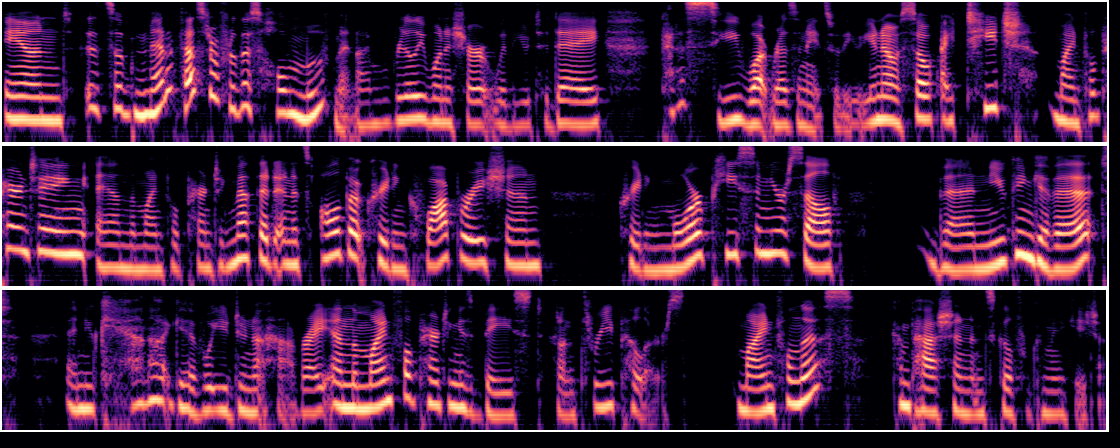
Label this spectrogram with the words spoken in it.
and it's a manifesto for this whole movement. I really want to share it with you today, kind of see what resonates with you. You know, so I teach mindful parenting and the mindful parenting method, and it's all about creating cooperation, creating more peace in yourself than you can give it and you cannot give what you do not have, right? And the mindful parenting is based on three pillars mindfulness, compassion, and skillful communication.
